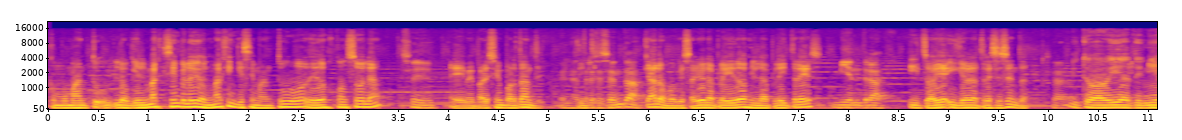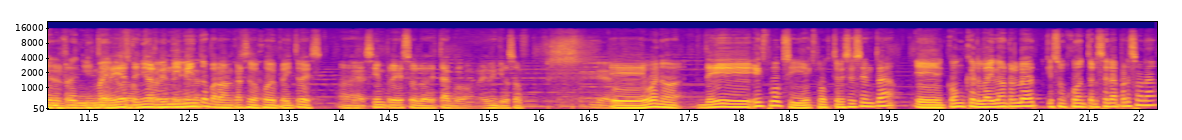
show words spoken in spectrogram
como mantu- lo que el margen, siempre lo digo, el margen que se mantuvo de dos consolas, Sí. eh, me pareció importante. En la Y- 360. Claro, porque salió la Play 2 y la Play 3 Mientras. y todavía y quedó la 360. claro. Y todavía tenía el Y rendimiento. todavía tenía el rendimiento tenía- para bancarse los juegos de Play 3. Ah, siempre eso lo destaco de Microsoft. Eh, bueno, de Xbox y Xbox 360, el Conquer Live and Reload, que es un juego en tercera persona,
